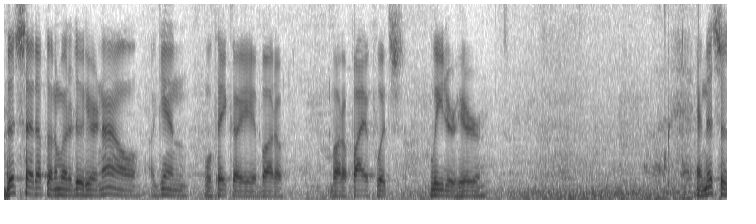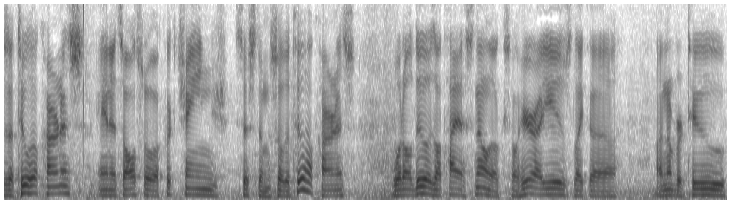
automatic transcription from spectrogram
this setup that I'm going to do here now again we'll take a about a about a five foot leader here And this is a two hook harness and it's also a quick change system. So the two hook harness, what I'll do is I'll tie a snell hook. So here I use like a, a number two,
